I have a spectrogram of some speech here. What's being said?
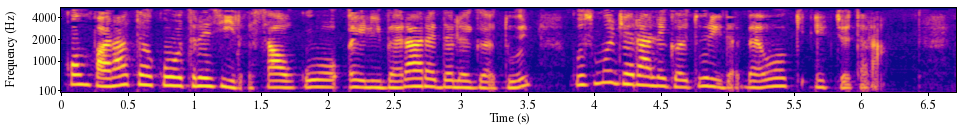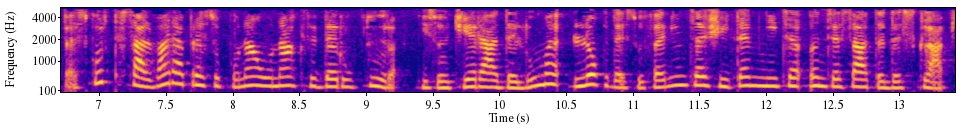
comparată cu o trezire sau cu o eliberare de legături, cu smulgerea legăturii de pe ochi, etc. Pe scurt, salvarea presupuna un act de ruptură, disocierea de lume, loc de suferință și temniță înțesată de sclavi.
